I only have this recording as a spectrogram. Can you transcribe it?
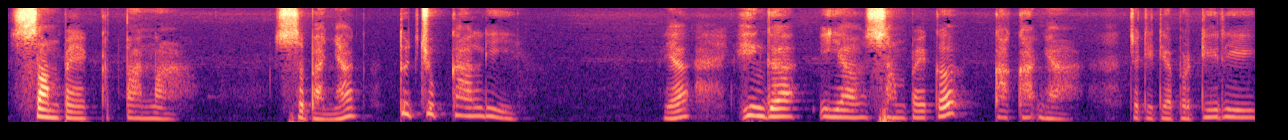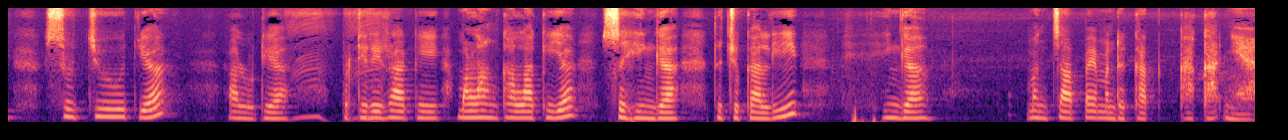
sampai ke tanah sebanyak tujuh kali ya hingga ia sampai ke kakaknya. Jadi dia berdiri sujud ya. Lalu dia berdiri lagi melangkah lagi ya. Sehingga tujuh kali hingga mencapai mendekat kakaknya.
